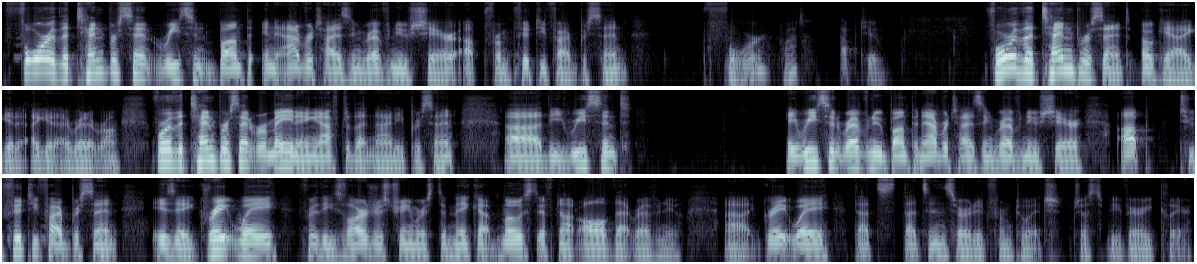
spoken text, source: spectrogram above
For the 10% recent bump in advertising revenue share, up from 55%. For what? Up to. For the 10%, okay, I get it. I get it. I read it wrong. For the 10% remaining after that 90%, uh, the recent a recent revenue bump in advertising revenue share up to 55% is a great way for these larger streamers to make up most if not all of that revenue. Uh, great way that's that's inserted from Twitch just to be very clear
